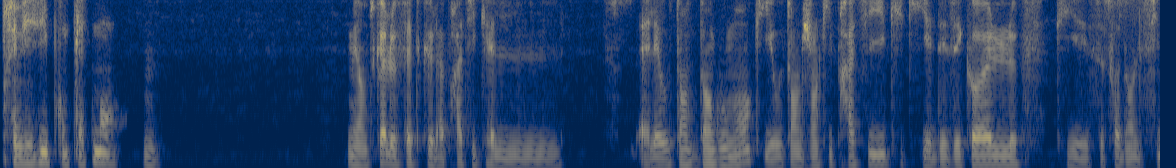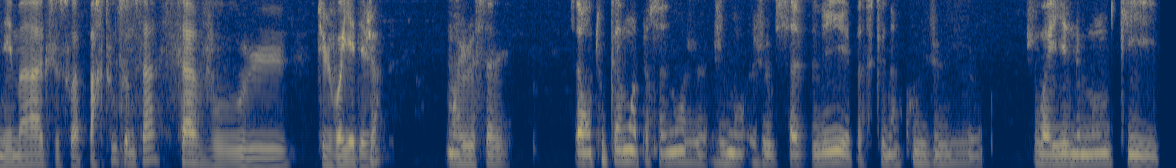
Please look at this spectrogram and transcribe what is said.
prévisible complètement. Hmm. Mais en tout cas, le fait que la pratique, elle, elle ait autant d'engouement, qu'il y ait autant de gens qui pratiquent, qu'il y ait des écoles, que ce soit dans le cinéma, que ce soit partout comme ça, ça, tu le voyais déjà? Moi, je le savais. En tout cas, moi, personnellement, je, le savais parce que d'un coup, je, voyais le monde qui,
